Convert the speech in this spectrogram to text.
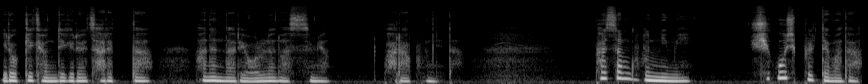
이렇게 견디기를 잘했다 하는 날이 얼른 왔으면 바라봅니다. 8399님이 쉬고 싶을 때마다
